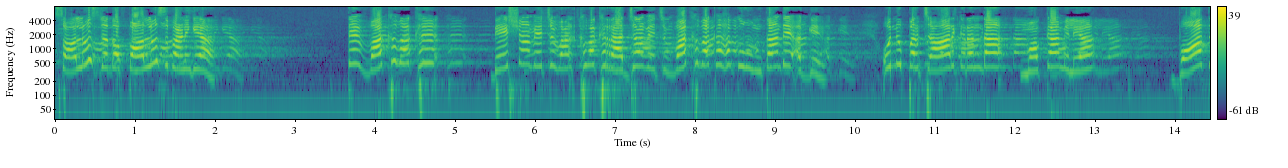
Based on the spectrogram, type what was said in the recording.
ਸੌਲਸ ਜਦੋਂ ਪੌਲਸ ਬਣ ਗਿਆ ਤੇ ਵੱਖ-ਵੱਖ ਦੇਸ਼ਾਂ ਵਿੱਚ, ਵੱਖ-ਵੱਖ ਰਾਜਾਂ ਵਿੱਚ, ਵੱਖ-ਵੱਖ ਹਕੂਮਤਾਂ ਦੇ ਅੱਗੇ ਉਹਨੂੰ ਪ੍ਰਚਾਰ ਕਰਨ ਦਾ ਮੌਕਾ ਮਿਲਿਆ। ਬਹੁਤ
